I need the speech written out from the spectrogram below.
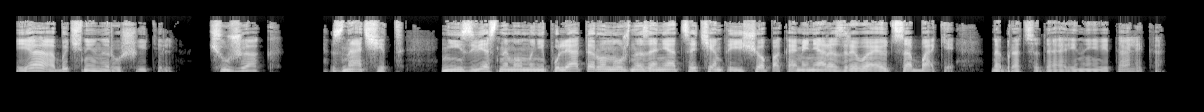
Я обычный нарушитель, чужак. Значит, Неизвестному манипулятору нужно заняться чем-то еще, пока меня разрывают собаки. Добраться до Арины и Виталика?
